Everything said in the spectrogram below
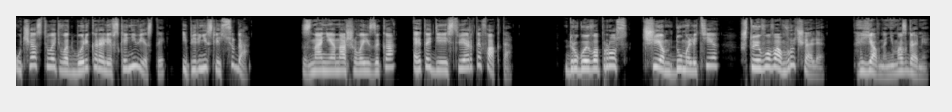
участвовать в отборе королевской невесты и перенеслись сюда. Знание нашего языка — это действие артефакта. Другой вопрос — чем думали те, что его вам вручали? Явно не мозгами.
